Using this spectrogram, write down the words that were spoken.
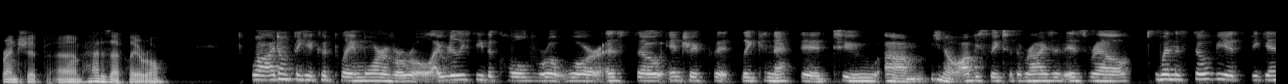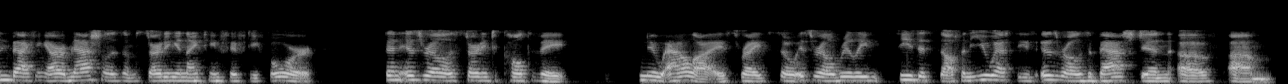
friendship, um, how does that play a role? Well, I don't think it could play more of a role. I really see the Cold War as so intricately connected to, um, you know, obviously to the rise of Israel. When the Soviets begin backing Arab nationalism starting in 1954, then Israel is starting to cultivate new allies, right? So Israel really sees itself, and the U.S. sees Israel as a bastion of um,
